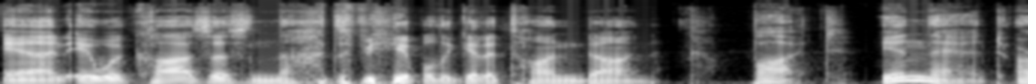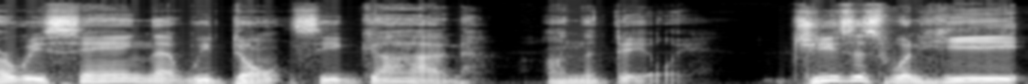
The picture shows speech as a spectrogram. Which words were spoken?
and it would cause us not to be able to get a ton done. But in that, are we saying that we don't see God on the daily? Jesus, when he,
